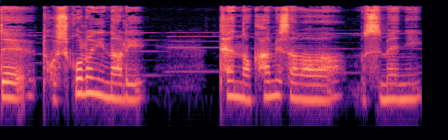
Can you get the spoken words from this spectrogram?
て年頃になり、天の神様は娘に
